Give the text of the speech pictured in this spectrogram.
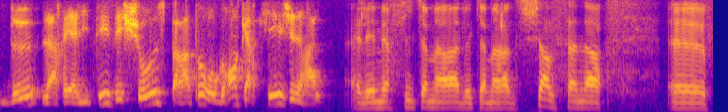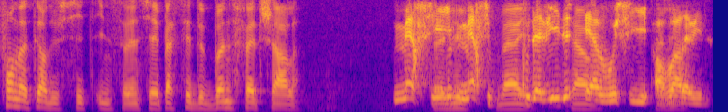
de la réalité des choses par rapport au grand quartier général. Allez, merci camarade, le camarade Charles Sana. Euh, fondateur du site Insolence. Il avait passé de bonnes fêtes, Charles. Merci, merci beaucoup, David, et à vous aussi. Au revoir, David.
